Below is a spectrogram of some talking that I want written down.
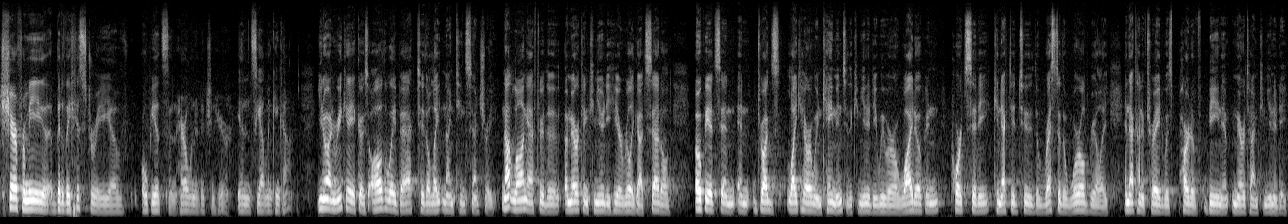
share for me a bit of the history of opiates and heroin addiction here in Seattle and King County. You know, Enrique, it goes all the way back to the late 19th century. Not long after the American community here really got settled, opiates and, and drugs like heroin came into the community. We were a wide open port city connected to the rest of the world, really, and that kind of trade was part of being a maritime community.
